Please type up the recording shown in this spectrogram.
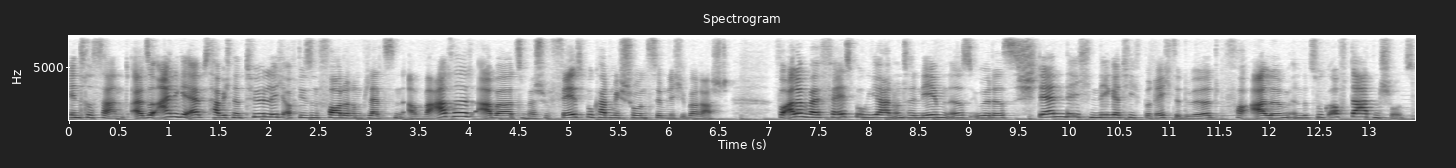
Interessant. Also einige Apps habe ich natürlich auf diesen vorderen Plätzen erwartet, aber zum Beispiel Facebook hat mich schon ziemlich überrascht. Vor allem, weil Facebook ja ein Unternehmen ist, über das ständig negativ berichtet wird, vor allem in Bezug auf Datenschutz.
